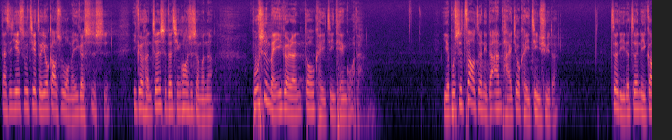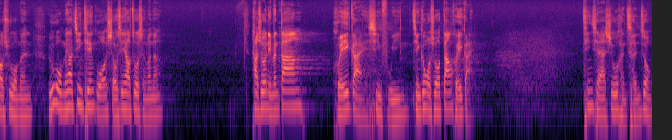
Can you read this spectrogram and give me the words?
但是耶稣接着又告诉我们一个事实，一个很真实的情况是什么呢？不是每一个人都可以进天国的。”也不是照着你的安排就可以进去的。这里的真理告诉我们：如果我们要进天国，首先要做什么呢？他说：“你们当悔改，信福音。”请跟我说：“当悔改。”听起来似乎很沉重。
